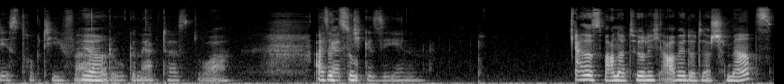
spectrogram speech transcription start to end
destruktiv war, ja. wo du gemerkt hast, boah, also ich nicht gesehen. Also es war natürlich auch wieder der Schmerz,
